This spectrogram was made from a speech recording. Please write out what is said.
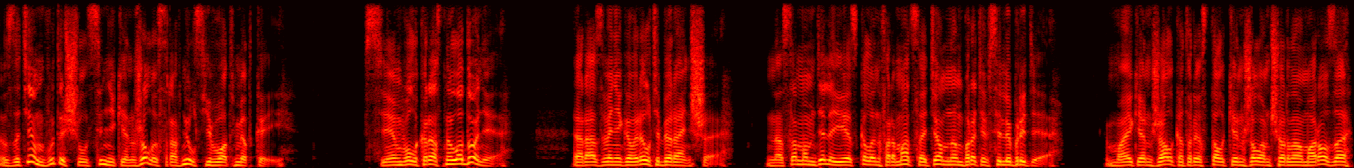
затем вытащил синий кинжал и сравнил с его отметкой. «Символ красной ладони! Разве не говорил тебе раньше? На самом деле я искал информацию о темном брате в Селебриде. Мой кинжал, который стал кинжалом Черного Мороза,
